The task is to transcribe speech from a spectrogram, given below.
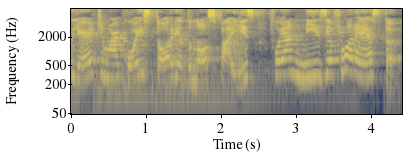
Mulher que marcou a história do nosso país foi a Nísia Floresta.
